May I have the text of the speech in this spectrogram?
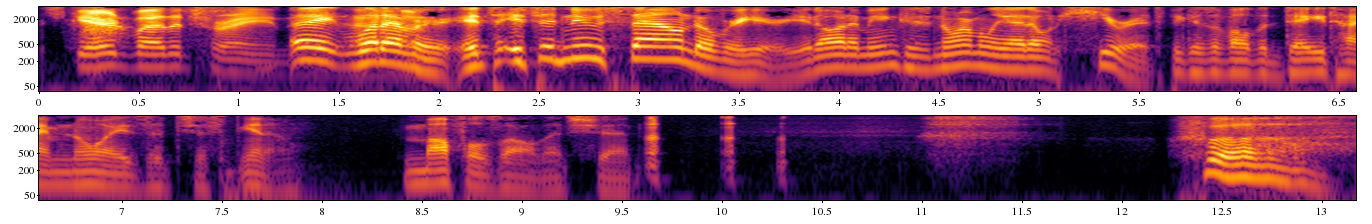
Scared by the train. Hey, Uh, whatever. It's it's a new sound over here. You know what I mean? Because normally I don't hear it because of all the daytime noise. It just you know muffles all that shit.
